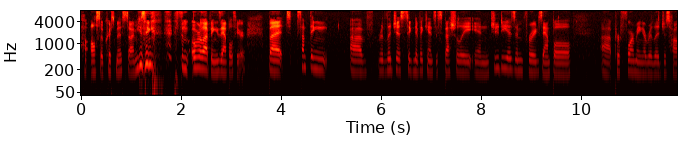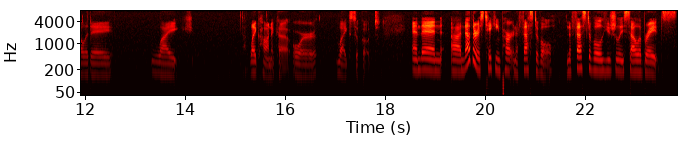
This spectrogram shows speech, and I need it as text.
also Christmas. So I'm using some overlapping examples here, but something of religious significance, especially in Judaism, for example, uh, performing a religious holiday like like Hanukkah or like Sukkot. And then uh, another is taking part in a festival. And a festival usually celebrates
